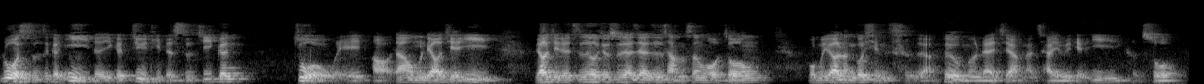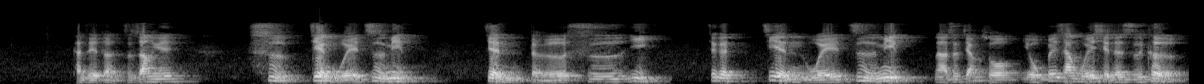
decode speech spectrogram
落实这个义的一个具体的时机跟作为。啊，当然我们了解义，了解了之后，就是要在日常生活中，我们要能够行持啊，对我们来讲呢，才有一点意义可说。看这一段，子张曰：“是见为致命，见得失义。这个见为致命。”那是讲说有非常危险的时刻，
